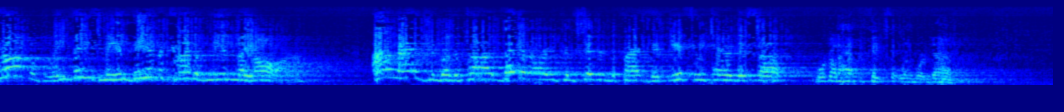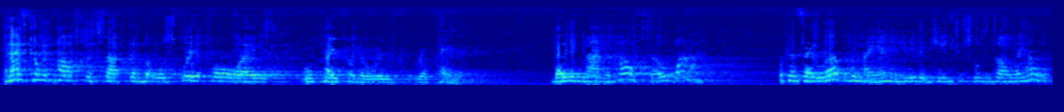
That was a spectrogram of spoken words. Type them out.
probably these men, being the kind of men they are, I imagine, Brother Todd, they had already considered the fact that if we tear this up, we're going to have to fix it when we're done. And that's going to cost us something, but we'll split it four ways. We'll pay for the roof repair. They didn't mind the cost, though. Why? Because they loved the man and knew that Jesus was his only hope.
